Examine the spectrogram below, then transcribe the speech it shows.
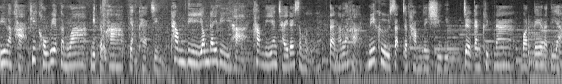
นี่แหละค่ะ ที่เขาเรียกกันว่ามิตรภาพอย่างแท้จริงทำดีย่อมได้ดีค่ะคำนี้ยังใช้ได้เสมอ แต่นั่นแหละค่ะ นี่คือสัจธรรมในชีวิต เจอกันคลิปหน้าบอสเป้รัตยา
